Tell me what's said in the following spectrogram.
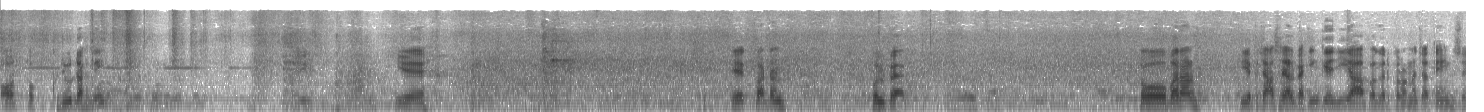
और तो खजूर रख दी। सही। ये एक कार्टन फुल पैक। तो बहरहाल ये पचास हज़ार पैकिंग के जी, आप अगर करवाना चाहते हैं इनसे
